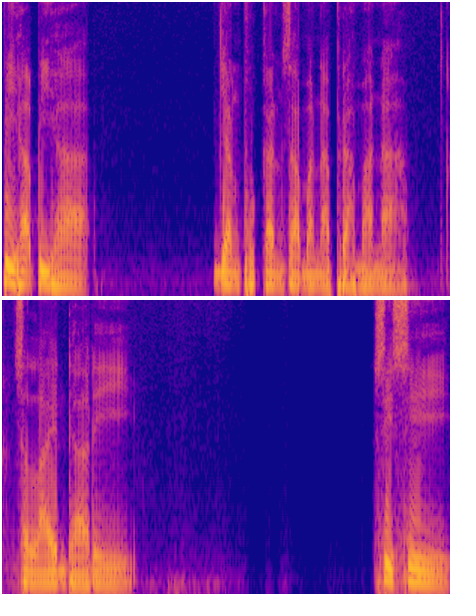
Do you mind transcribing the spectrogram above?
pihak-pihak yang bukan samana brahmana selain dari sisi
